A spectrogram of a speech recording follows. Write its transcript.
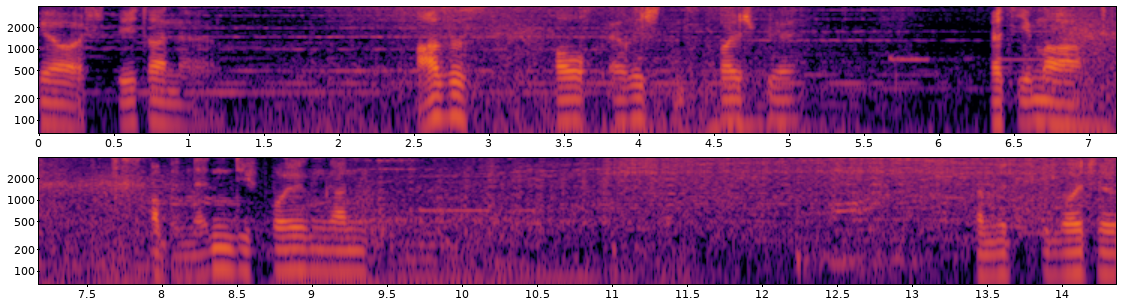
Ja, später eine Basis auch errichten zum Beispiel. Ich werde die immer extra benennen, die Folgen dann. Damit die Leute,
